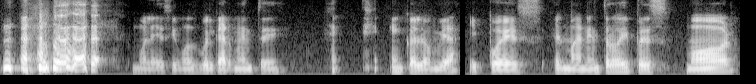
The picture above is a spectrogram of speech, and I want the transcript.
como le decimos vulgarmente en Colombia. Y pues el man entró y pues, mor,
